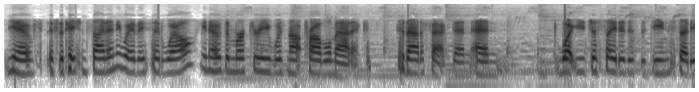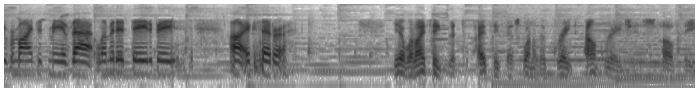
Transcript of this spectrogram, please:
you know, if, if the patients died anyway, they said, well, you know, the mercury was not problematic to that effect. And and what you just cited as the Dean study reminded me of that limited database, uh, et cetera. Yeah, well, I think that I think that's one of the great outrages of the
